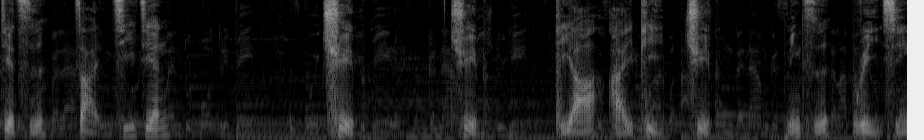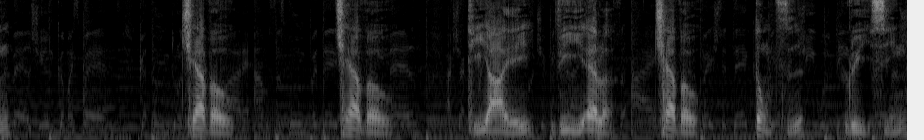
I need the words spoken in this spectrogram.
介词。在期间，trip trip t r i p trip 名词，旅行，travel travel t r a v e l travel 动词，旅行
